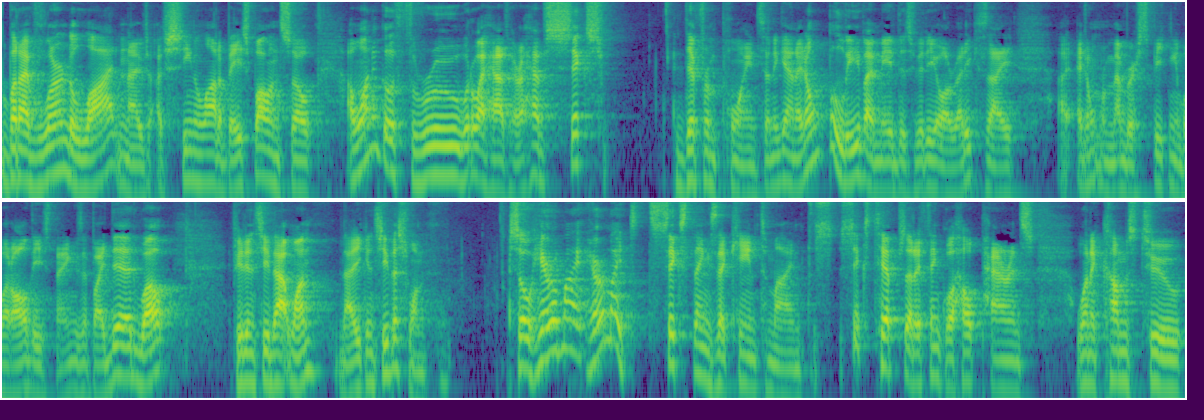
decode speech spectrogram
But i've learned a lot and I've, I've seen a lot of baseball and so i want to go through what do i have here? I have six different points. And again i don't believe i made this video already because I, I don't remember speaking about all these things. If i did well if you didn't see that one now you can see this one. So here are my here are my six things that came to mind. Six tips that i think will help parents when it comes to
